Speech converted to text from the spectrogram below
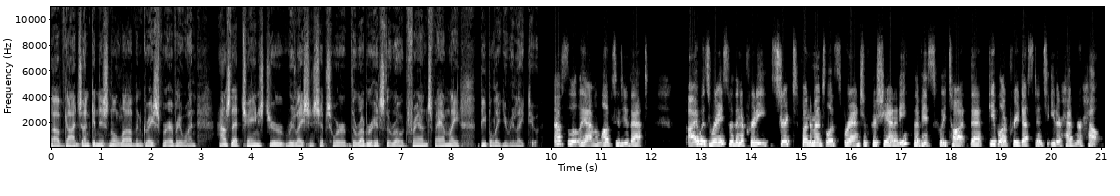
of God's unconditional love and grace for everyone, how's that changed your relationships where the rubber hits the road? Friends, family, people that you relate to? Absolutely. I would love to do that. I was raised within a pretty strict fundamentalist branch of Christianity that basically taught that people are predestined to either heaven or hell.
